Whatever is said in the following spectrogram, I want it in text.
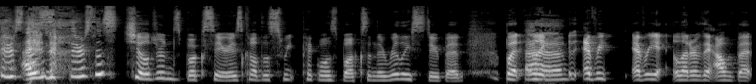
There's this, there's this children's book series called the Sweet Pickles books, and they're really stupid. But like Uh-huh. every every letter of the alphabet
